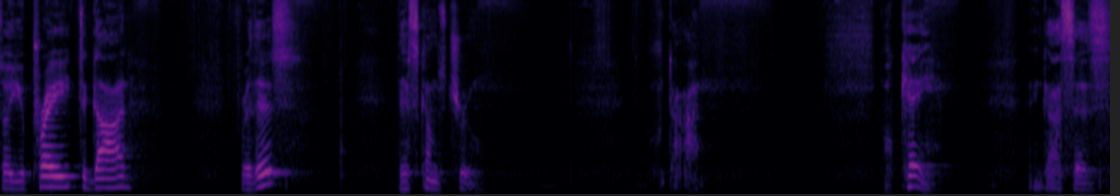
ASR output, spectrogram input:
So you pray to God for this, this comes true. Okay. God says,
